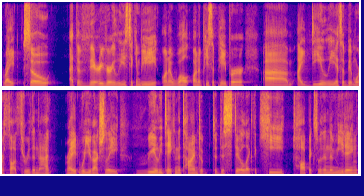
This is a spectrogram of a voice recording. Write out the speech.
Right. So at the very, very least, it can be on a well on a piece of paper. Um, ideally, it's a bit more thought through than that, right? Where you've actually really taken the time to to distill like the key topics within the meeting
